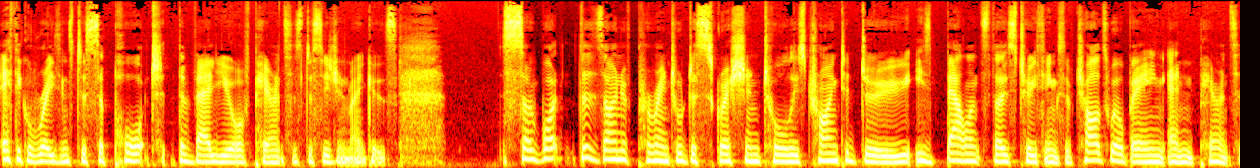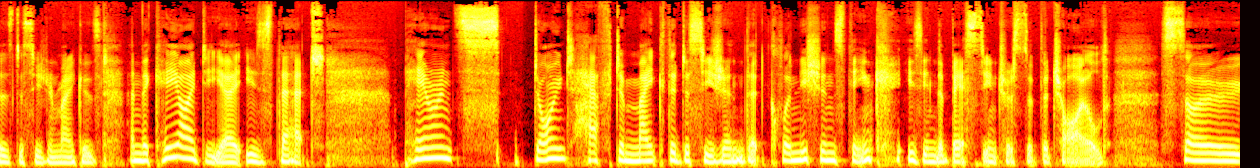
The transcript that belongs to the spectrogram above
ethical reasons to support the value of parents as decision makers. So, what the zone of parental discretion tool is trying to do is balance those two things of child's well-being and parents as decision makers. And the key idea is that parents don't have to make the decision that clinicians think is in the best interest of the child. So,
